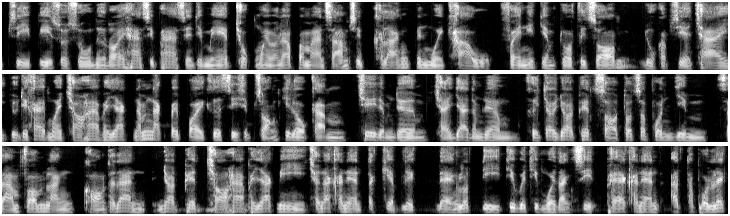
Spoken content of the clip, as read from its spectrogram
14 ปีส่วนสูง 155 เซนติเมตร ชกมวยมาแล้วประมาณ 30 ครั้ง เป็นมวยเข่า ไฟนี้เตรียมตัวฟิตซ้อม อยู่กับเสียชาย อยู่ที่ค่ายมวยชอห้าพยักน้ำหนักไปปล่อยคือ 42 กิโลกรัม ชื่อเดิมๆ ฉายาเดิมๆ คือเจ้ายอดเพชรสอทศพลยิม 3 ฟอร์มหลังของทางด้านยอดเพชรชอห้าพยักมี ชนะคะแนนตะเกียบเหล็กแดงรถดีที่เวทีมวยรังสิต แพ้คะแนนอัตพลเล็ก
